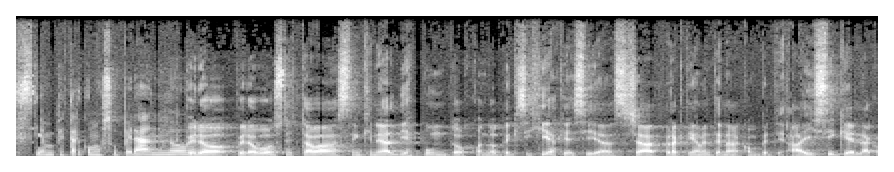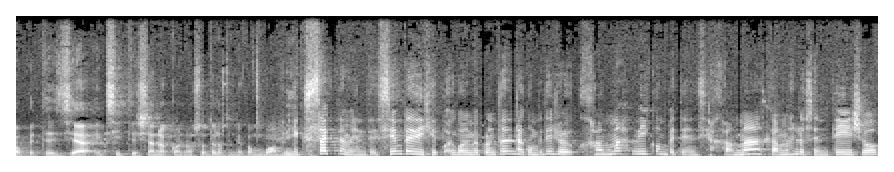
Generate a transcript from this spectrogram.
siempre estar como superando. Pero, pero vos estabas en general 10 puntos cuando te exigías que decías ya prácticamente nada competencia. Ahí sí que la competencia existe ya no con nosotros, sino con vos mismo. Exactamente. Siempre dije, cuando me preguntaban de la competencia, yo jamás vi competencia, jamás, jamás lo sentí. Yo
